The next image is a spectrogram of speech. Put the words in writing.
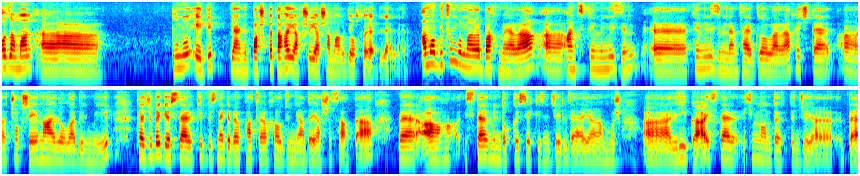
O zaman e, bunu edib, yəni başqa daha yaxşı yaşamağı yoxlaya bilərlər. Amma bütün bunlara baxmayaraq, antifeminizm feminizmdən fərqli olaraq heç də çox şeyə nail ola bilməyib. Təcrübə göstərir ki, biz nə qədər patriarxal dünyada yaşasaq da və istər 1908-ci ildə yaranmış liqa, istər 2014-cü ildə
